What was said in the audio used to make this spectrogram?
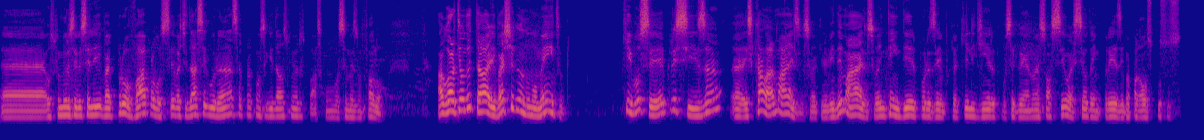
é, os primeiros serviços ele vai provar para você, vai te dar segurança para conseguir dar os primeiros passos, como você mesmo falou. Agora tem um detalhe, vai chegando um momento que você precisa é, escalar mais, você vai querer vender mais, você vai entender, por exemplo, que aquele dinheiro que você ganha não é só seu, é seu da empresa e para pagar os custos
